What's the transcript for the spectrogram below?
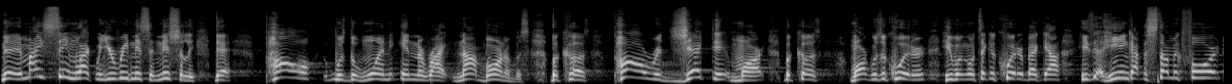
Now, it might seem like when you're reading this initially that Paul was the one in the right, not Barnabas, because Paul rejected Mark because Mark was a quitter. He wasn't going to take a quitter back out. He's, he ain't got the stomach for it.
